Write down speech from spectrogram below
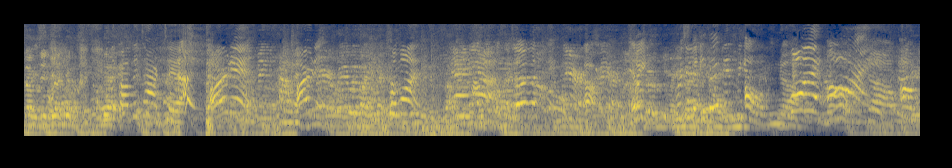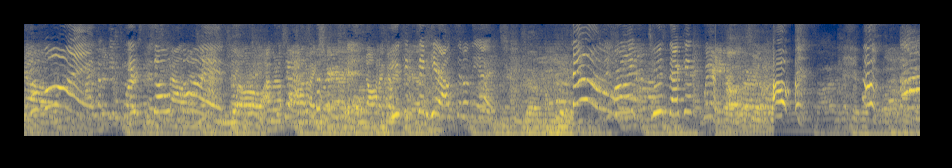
What about the tactics? Arden! Arden! Come on! Oh. Wait, we're spinning? Oh no. What? Oh no. Oh no. Come on! It's so fun! No, I'm gonna fall out of my chair. It's not a good You can sit here, I'll sit on the edge. No! For like two seconds? Where? Oh! Ah!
